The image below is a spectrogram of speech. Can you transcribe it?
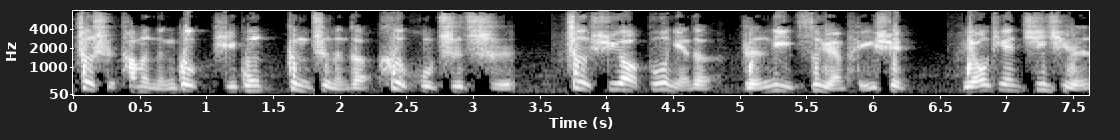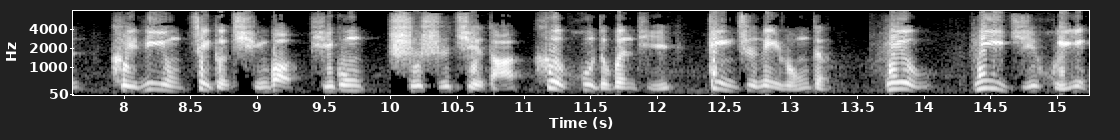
这使他们能够提供更智能的客户支持。这需要多年的人力资源培训。聊天机器人。可以利用这个情报提供实时解答客户的问题、定制内容等。六、立即回应。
